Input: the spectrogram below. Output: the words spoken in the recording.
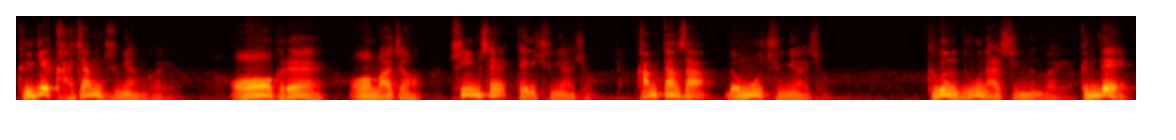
그게 가장 중요한 거예요. 어, 그래. 어, 맞아. 추임새 되게 중요하죠. 감탄사 너무 중요하죠. 그거는 누구나 할 수 있는 거예요. 근데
